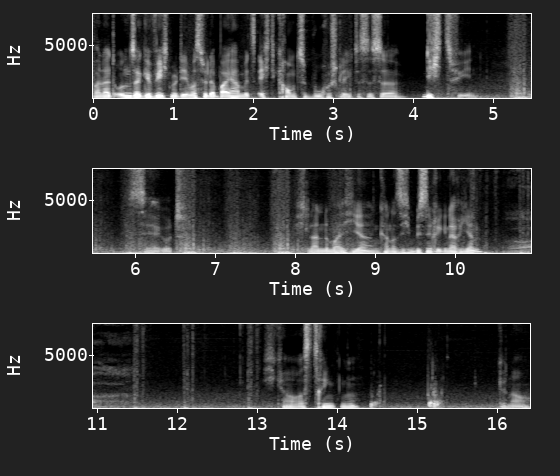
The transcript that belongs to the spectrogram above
Weil halt unser Gewicht mit dem, was wir dabei haben, jetzt echt kaum zu Buche schlägt. Das ist äh, nichts für ihn. Sehr gut. Ich lande mal hier, dann kann er sich ein bisschen regenerieren. Ich kann mal was trinken. Genau.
